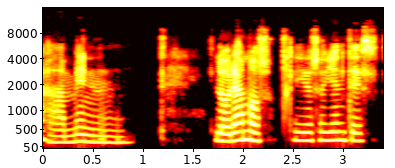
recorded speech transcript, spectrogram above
Amén. Lo oramos, queridos oyentes.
